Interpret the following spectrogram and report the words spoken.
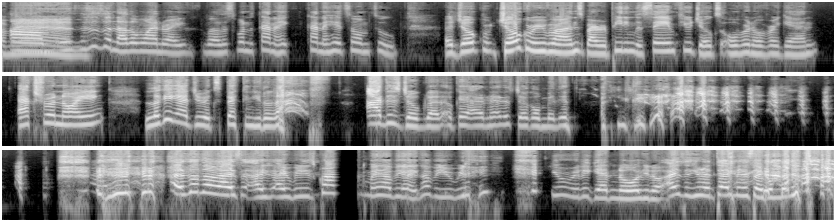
Um, man. this is another one, right? Well, this one kind of kind of hits home too. A joke joke reruns by repeating the same few jokes over and over again. Extra annoying, looking at you, expecting you to laugh. I just joke that okay, I this joke a million. And sometimes I, I really crack my hubby like, hubby, you really, you really getting old, you know. I said you in ten minutes like a million times.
